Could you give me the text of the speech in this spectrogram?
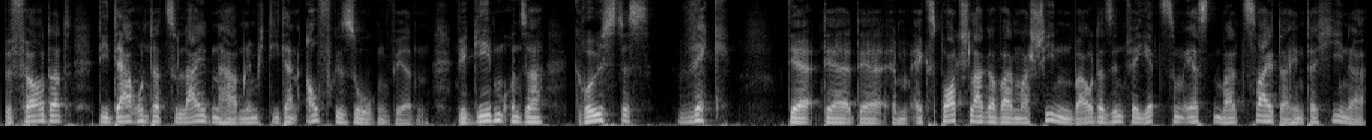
befördert, die darunter zu leiden haben, nämlich die dann aufgesogen werden. Wir geben unser Größtes weg der, der, der ähm, Exportschlager war Maschinenbau, da sind wir jetzt zum ersten Mal Zweiter hinter China,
